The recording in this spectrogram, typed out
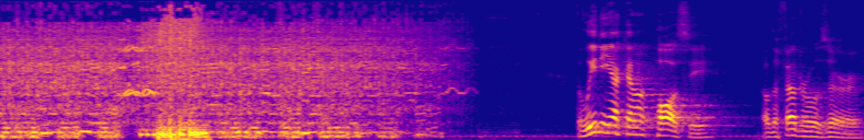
The leading economic policy of the Federal Reserve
